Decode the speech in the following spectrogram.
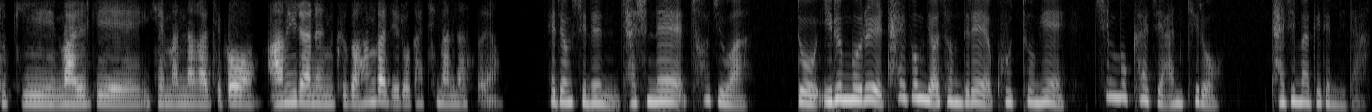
죽기 말기에 이렇게 만나가지고 암이라는 그거 한 가지로 같이 만났어요. 혜정 씨는 자신의 처지와 또 이름 모를 탈북 여성들의 고통에 침묵하지 않기로 다짐하게 됩니다.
